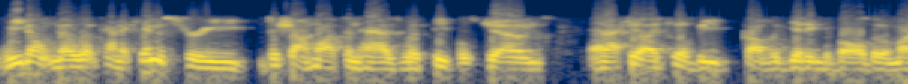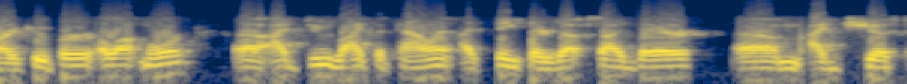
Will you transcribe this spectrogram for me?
We don't know what kind of chemistry Deshaun Watson has with Peoples Jones, and I feel like he'll be probably getting the ball to Amari Cooper a lot more. Uh, I do like the talent. I think there's upside there. Um, I just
